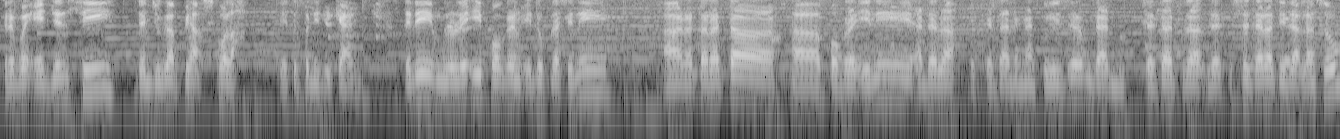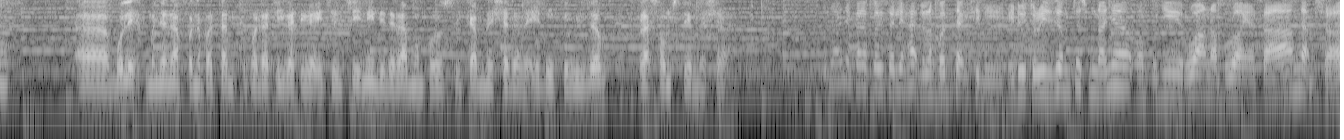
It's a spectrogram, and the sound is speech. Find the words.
travel agency dan juga pihak sekolah iaitu pendidikan. Jadi melalui program Edu Plus ini uh, rata-rata uh, program ini adalah berkaitan dengan tourism dan secara secara tidak langsung uh, boleh menyenang pendapatan kepada tiga-tiga agensi ini di dalam mempromosikan Malaysia dalam edu tourism plus homestay Malaysia. Sebenarnya kalau kita lihat dalam konteks ini, edu tourism itu sebenarnya mempunyai ruang dan peluang yang sangat besar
